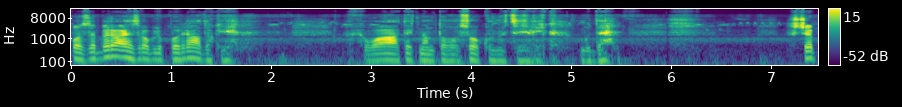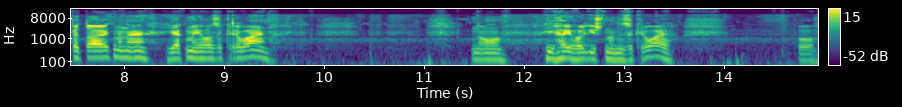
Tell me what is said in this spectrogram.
позабираю, зроблю порядок і хватить нам того соку на цей рік буде. Ще питають мене, як ми його закриваємо. Ну, я його лічно не закриваю, то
